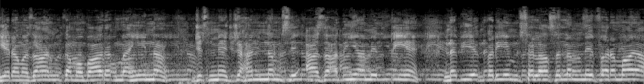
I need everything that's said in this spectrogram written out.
ये रमज़ान का मुबारक महीना, जिसमें जहन्नम से आज़ादियाँ मिलती हैं। नबी करीम वसल्लम ने फरमाया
